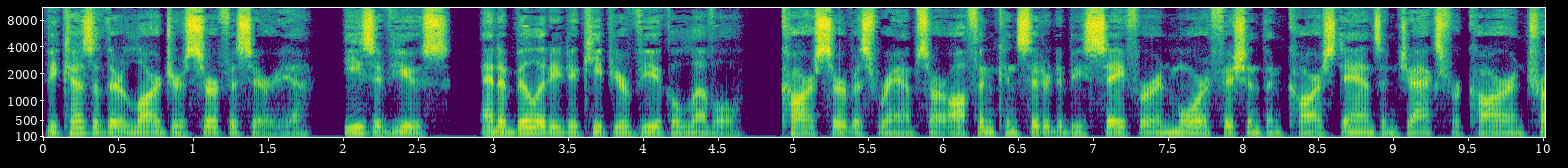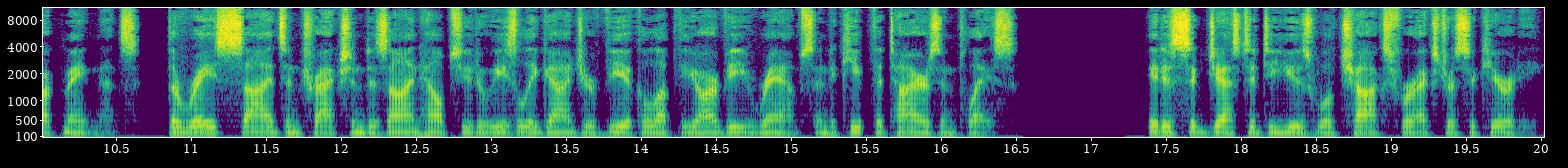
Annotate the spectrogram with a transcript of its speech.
Because of their larger surface area, ease of use, and ability to keep your vehicle level, car service ramps are often considered to be safer and more efficient than car stands and jacks for car and truck maintenance. The raised sides and traction design helps you to easily guide your vehicle up the RV ramps and to keep the tires in place. It is suggested to use wheel chocks for extra security.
